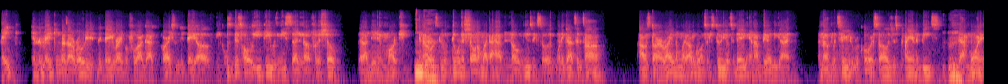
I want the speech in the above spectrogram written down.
make in the making because I wrote it the day right before I got, or actually the day of. Because this whole EP was me setting up for the show that I did in March. And I was doing, doing the show and I'm like, I have no music. So when it got to the time, I was starting writing. I'm like, I'm going to the studio today and I barely got enough material to record. So I was just playing the beats that morning.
